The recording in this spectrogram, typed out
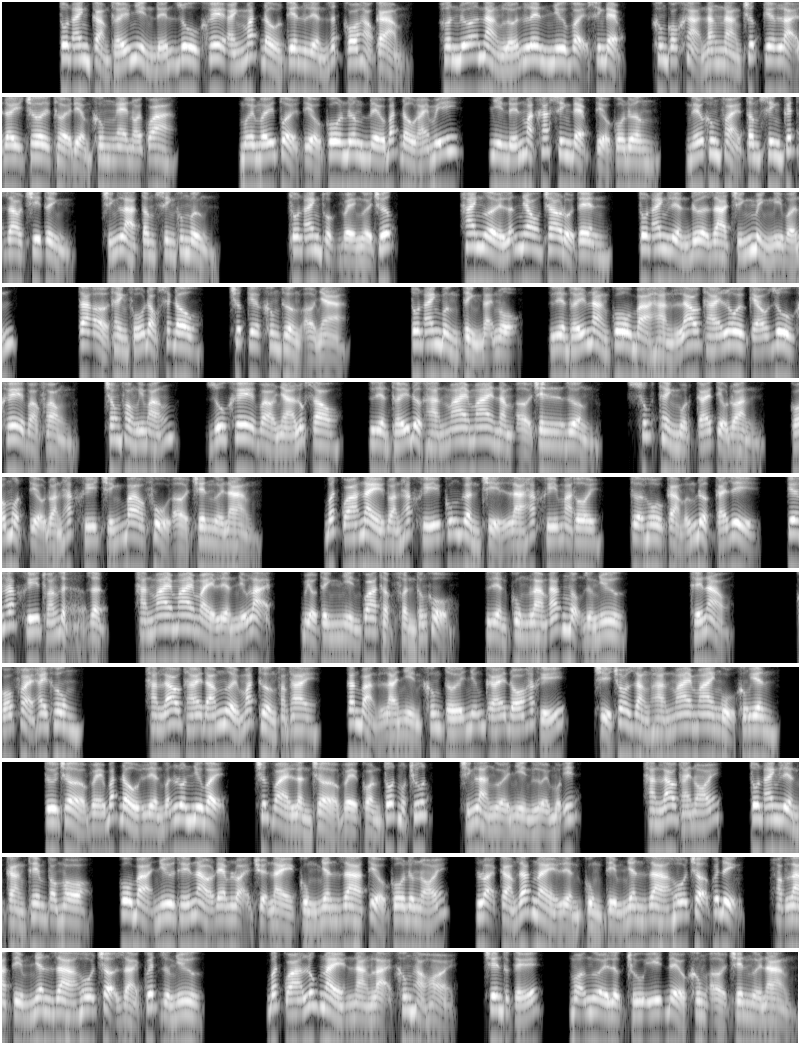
Tôn Anh cảm thấy nhìn đến Du Khê ánh mắt đầu tiên liền rất có hảo cảm, hơn nữa nàng lớn lên như vậy xinh đẹp, không có khả năng nàng trước kia lại đây chơi thời điểm không nghe nói qua. Mười mấy tuổi tiểu cô nương đều bắt đầu hái Mỹ, nhìn đến mặt khác xinh đẹp tiểu cô nương, nếu không phải tâm sinh kết giao chi tình, chính là tâm sinh không mừng. Tôn Anh thuộc về người trước. Hai người lẫn nhau trao đổi tên, Tôn Anh liền đưa ra chính mình nghi vấn. Ta ở thành phố đọc sách đâu, trước kia không thường ở nhà. Tôn Anh bừng tỉnh đại ngộ, liền thấy nàng cô bà Hàn Lao Thái lôi kéo Du Khê vào phòng, trong phòng im mắng, Du Khê vào nhà lúc sau, liền thấy được Hàn Mai Mai nằm ở trên giường, xúc thành một cái tiểu đoàn, có một tiểu đoàn hắc khí chính bao phủ ở trên người nàng. Bất quá này đoàn hắc khí cũng gần chỉ là hắc khí mà thôi, tựa hồ cảm ứng được cái gì, kia hắc khí thoáng giật giật, Hàn Mai Mai mày liền nhíu lại, biểu tình nhìn qua thập phần thống khổ, liền cùng làm ác mộng dường như. Thế nào? Có phải hay không? Hàn Lao Thái đám người mắt thường phàm thai, căn bản là nhìn không tới những cái đó hắc khí, chỉ cho rằng Hàn Mai Mai ngủ không yên. Từ trở về bắt đầu liền vẫn luôn như vậy, trước vài lần trở về còn tốt một chút, chính là người nhìn lười một ít. Hàn Lao Thái nói, Tôn Anh liền càng thêm tò mò, cô bà như thế nào đem loại chuyện này cùng nhân gia tiểu cô nương nói, loại cảm giác này liền cùng tìm nhân gia hỗ trợ quyết định, hoặc là tìm nhân gia hỗ trợ giải quyết dường như. Bất quá lúc này nàng lại không hào hỏi, trên thực tế, mọi người lực chú ý đều không ở trên người nàng.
